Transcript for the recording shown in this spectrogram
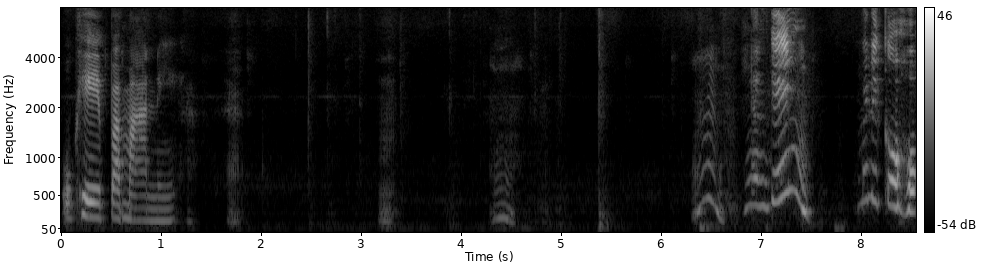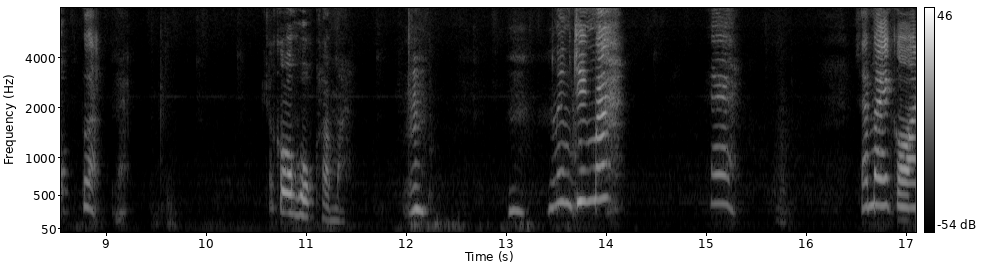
โอเคประมาณนี้ค่ะอะอืม อืมอืมจริงๆไม่ได้โกหกด้วยนะจะโกหกทำไมอืมอืมเรื่งจริงไหมเอ๊ะสมัยก่อน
